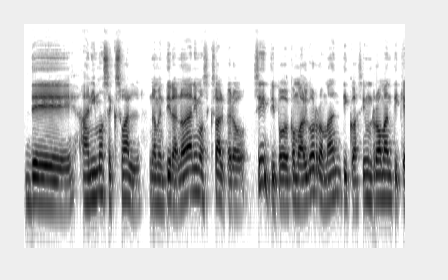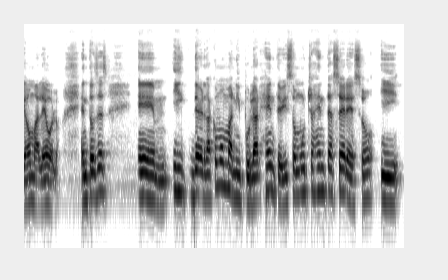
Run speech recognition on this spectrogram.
de ánimo sexual. No mentira, no de ánimo sexual, pero sí, tipo como algo romántico, así un romantiqueo malévolo. Entonces, eh, y de verdad como manipular gente, he visto mucha gente hacer eso y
